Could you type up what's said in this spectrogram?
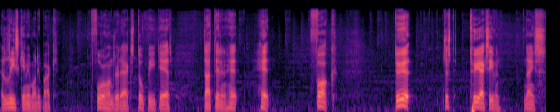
At least give me money back. 400x. Don't be dead. That didn't hit. Hit. Fuck. Do it. Just 2x even. Nice.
